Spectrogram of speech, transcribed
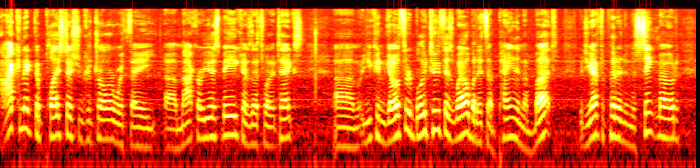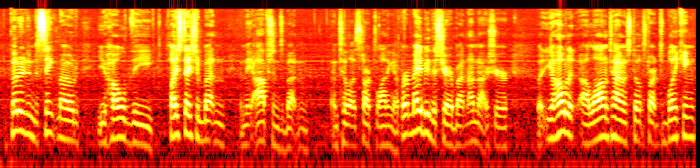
I connect the PlayStation controller with a uh, micro USB because that's what it takes. Um, you can go through Bluetooth as well, but it's a pain in the butt. But you have to put it into sync mode To put it into sync mode, you hold the PlayStation button and the options button until it starts lighting up. Or maybe the share button, I'm not sure. But you hold it a long time and still it starts blinking.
